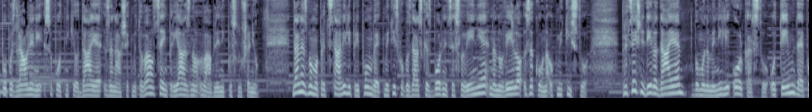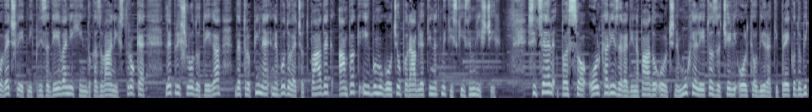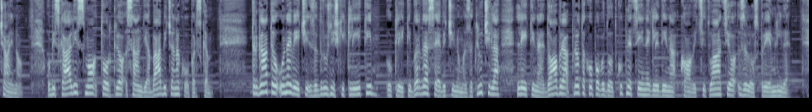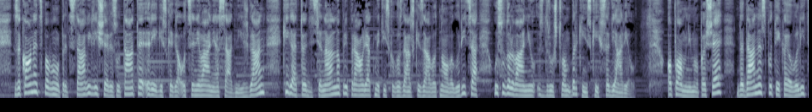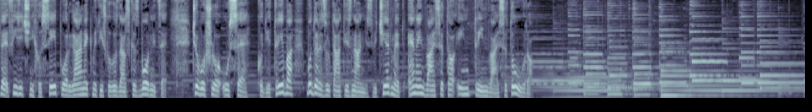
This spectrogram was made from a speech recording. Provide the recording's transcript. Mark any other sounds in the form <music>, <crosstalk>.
lepo pozdravljeni sopotniki oddaje za naše kmetovalce in prijazno vabljeni k poslušanju. Danes bomo predstavili pripombe Kmetijsko-gozdarske zbornice Slovenije na novelo zakona o kmetijstvu. Precejšnji del oddaje bomo namenili olkarstvu, o tem, da je po večletnih prizadevanjih in dokazovanjih stroke le prišlo do tega, da tropine ne bodo več odpadek, ampak jih bo mogoče uporabljati na kmetijskih zemliščih. Sicer pa so olkari zaradi napadov olčne muhe letos začeli olke obirati prej kot običajno. Obiskali smo torkljo Sandija Babiča na Koperskem. Trgatev v največji zadružniški kleti, v kleti Brda, se je večinoma zaključila, letina je dobra, prav tako pa bodo odkupne cene glede na COVID situacijo zelo sprejemljive. Za konec pa bomo predstavili še rezultate regijskega ocenjevanja sadnih žgan, ki ga tradicionalno pripravlja Kmetijsko-gozdarski zavod Nova Gorica v sodelovanju z Društvom brkinskih sadjarjev. Opomnimo pa še, da danes potekajo volitve fizičnih oseb v organe Kmetijsko-gozdarske zbornice. Če bo šlo vse, kot je treba, bodo rezultati znani zvečer med 21. in 23. uro.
